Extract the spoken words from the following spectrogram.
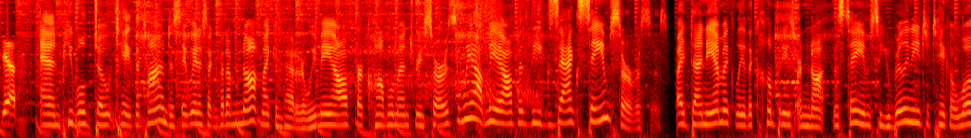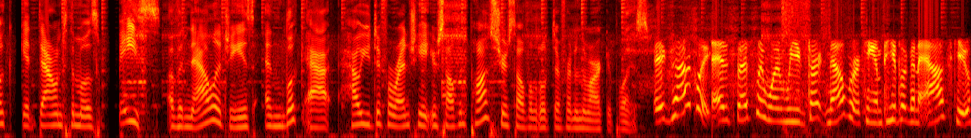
Yes. And people don't take the time to say, wait a second, but I'm not my competitor. We may offer complementary services. We may offer the exact same services. But dynamically, the companies are not the same. So you really need to take a look, get down to the most base of analogies and look at how you differentiate yourself and posture yourself a little different in the marketplace. Exactly. And especially when we start networking and people are going to ask you,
